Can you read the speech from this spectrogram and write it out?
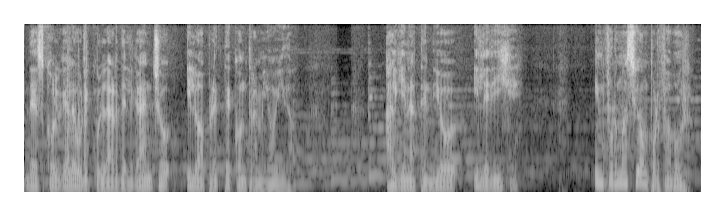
descolgué el auricular del gancho y lo apreté contra mi oído. Alguien atendió y le dije, Información, por favor.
